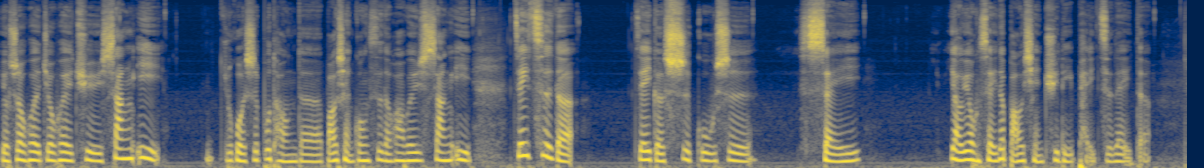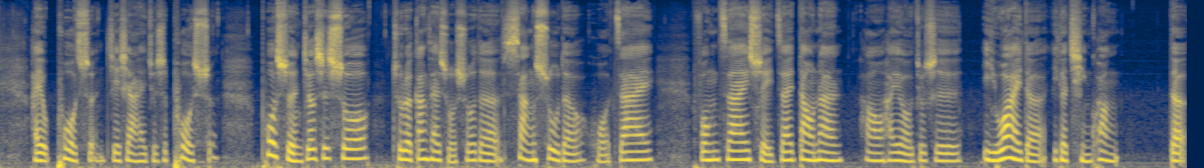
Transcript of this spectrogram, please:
有时候会就会去商议，如果是不同的保险公司的话，会去商议这一次的这个事故是谁要用谁的保险去理赔之类的。还有破损，接下来就是破损。破损就是说，除了刚才所说的上述的火灾、风灾、水灾、盗难，好，还有就是以外的一个情况。的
